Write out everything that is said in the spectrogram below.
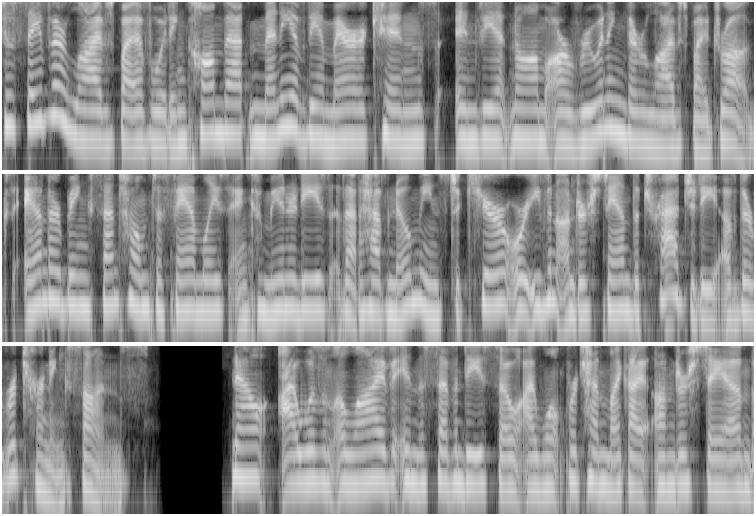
To save their lives by avoiding combat, many of the Americans in Vietnam are ruining their lives by drugs and are being sent home to families and communities that have no means to cure or even understand the tragedy of their returning sons. Now, I wasn't alive in the 70s, so I won't pretend like I understand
